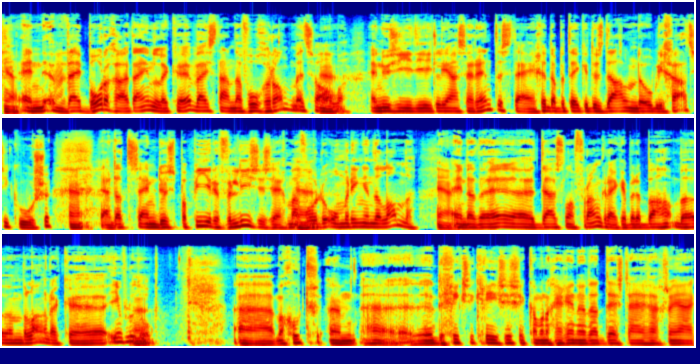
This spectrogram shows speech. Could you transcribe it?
Ja. En wij borgen uiteindelijk, hè, wij staan daarvoor garant met z'n Ja. allen. En nu zie je die Italiaanse rente stijgen. Dat betekent dus dalende obligatiekoersen. Ja. dat zijn dus papieren verliezen, zeg maar, voor de omringende landen. En dat, hè, Duitsland, Frankrijk hebben er be- een belangrijke eh, invloed op. Uh, maar goed, um, uh, de Griekse crisis. Ik kan me nog herinneren dat destijds zag van ja,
